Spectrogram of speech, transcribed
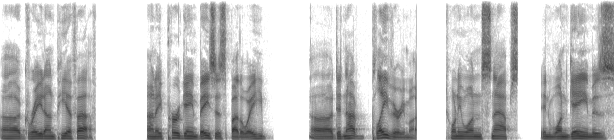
uh, grade on PFF. On a per game basis, by the way, he uh, did not play very much. 21 snaps in one game is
